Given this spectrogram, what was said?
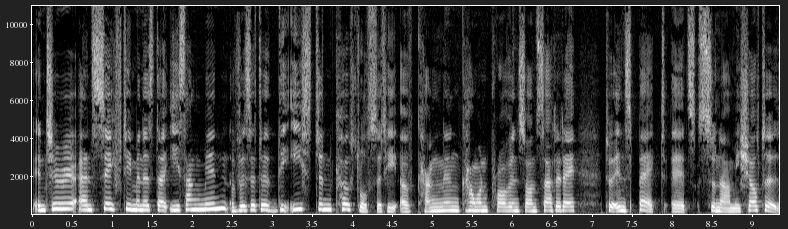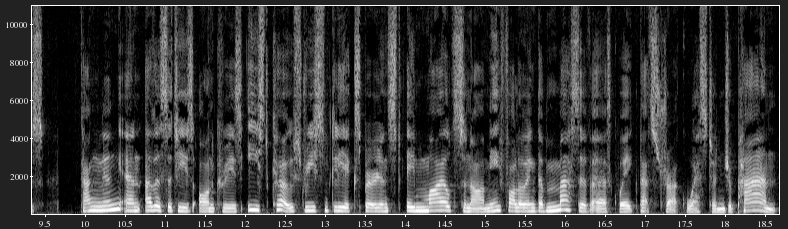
Interior and Safety Minister Lee Sang-min visited the eastern coastal city of Gangneung, Gangwon Province on Saturday to inspect its tsunami shelters. Gangneung and other cities on Korea's east coast recently experienced a mild tsunami following the massive earthquake that struck western Japan.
